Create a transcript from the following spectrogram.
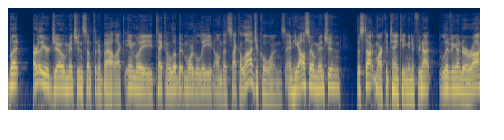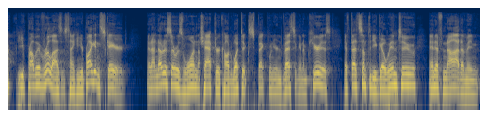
But earlier, Joe mentioned something about like Emily taking a little bit more of the lead on the psychological ones. And he also mentioned the stock market tanking. And if you're not living under a rock, you probably have realized it's tanking. You're probably getting scared. And I noticed there was one chapter called What to Expect When You're Investing. And I'm curious if that's something you go into. And if not, I mean,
